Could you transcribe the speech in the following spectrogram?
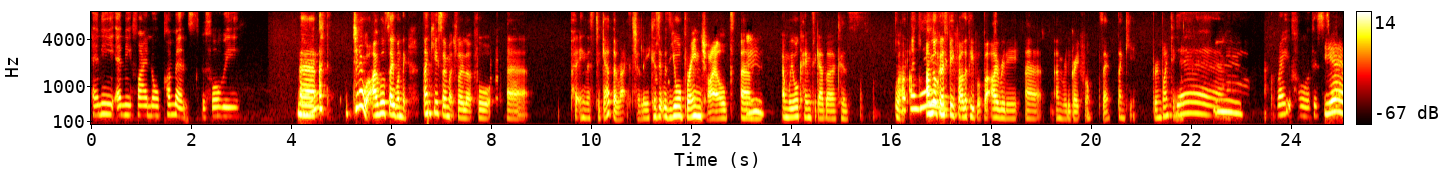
Any any final comments before we? Uh, th- do you know what? I will say one thing. Thank you so much, Lola, for uh, putting this together. Actually, because it was your brainchild, um, mm. and we all came together because. Well, oh, I'm not going to speak for other people, but I really, uh, I'm really grateful. So thank you for inviting yeah. me. Yeah. Mm. Grateful. This yeah,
